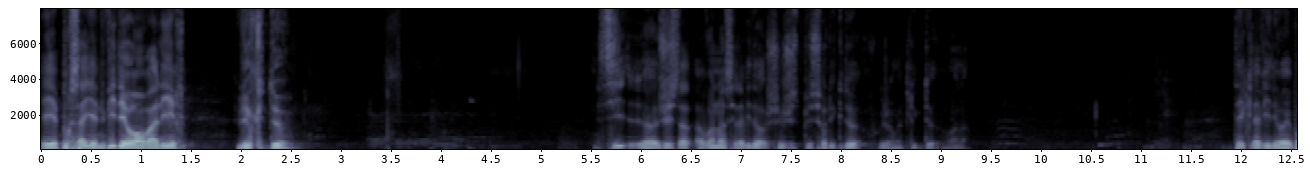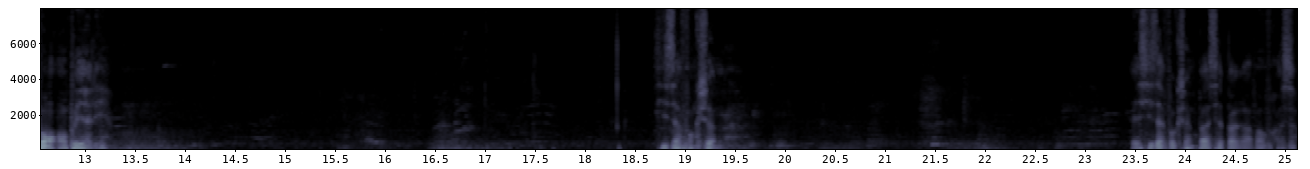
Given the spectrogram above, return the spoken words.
Et pour ça, il y a une vidéo, on va lire Luc 2. Si, euh, juste avant de lancer la vidéo, je suis juste plus sur Luc 2, il faut que je remette Luc 2. Voilà. Dès que la vidéo est bon, on peut y aller. si ça fonctionne. Et si ça ne fonctionne pas, c'est pas grave, on fera ça.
